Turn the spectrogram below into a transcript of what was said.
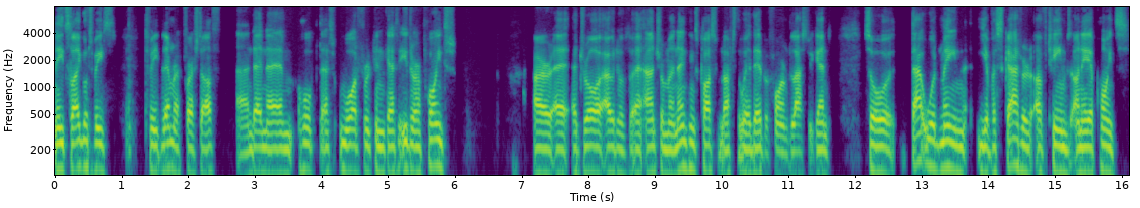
need Sligo to beat to beat Limerick first off, and then um, hope that Waterford can get either a point or a, a draw out of uh, Antrim, and anything's possible after the way they performed last weekend. So that would mean you have a scatter of teams on eight points.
